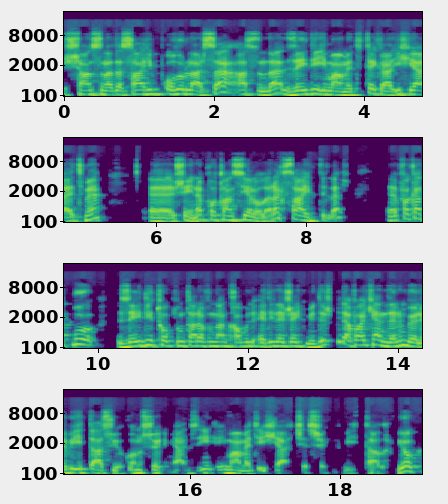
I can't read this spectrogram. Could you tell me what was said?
şansına da sahip olurlarsa aslında Zeydi imameti tekrar ihya etme e, şeyine potansiyel olarak sahiptirler. E, fakat bu Zeydi toplum tarafından kabul edilecek midir? Bir defa kendilerinin böyle bir iddiası yok. Onu söyleyeyim. Yani biz imameti ihya edeceğiz şeklinde bir iddiaları yok.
